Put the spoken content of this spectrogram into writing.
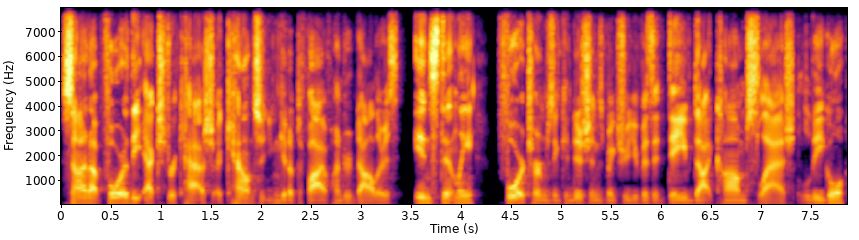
Sign up for the extra cash account so you can get up to $500 instantly. For terms and conditions, make sure you visit dave.com slash legal.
